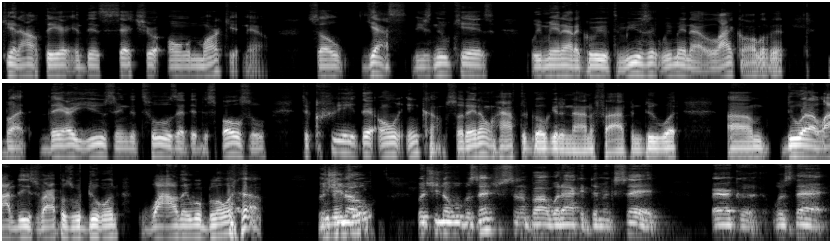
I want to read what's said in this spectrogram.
get out there and then set your own market now. So, yes, these new kids, we may not agree with the music, we may not like all of it, but they're using the tools at their disposal to create their own income. So they don't have to go get a nine to five and do what um do what a lot of these rappers were doing while they were blowing up. But you, know, you know but you know what was interesting about what academic said erica was that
